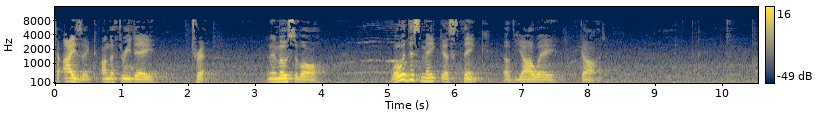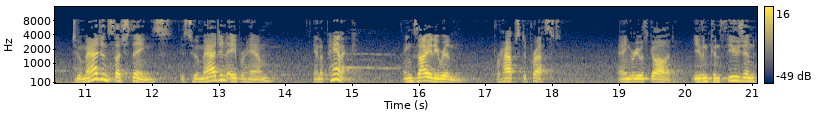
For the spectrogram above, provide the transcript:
to Isaac on the three day trip? And then, most of all, what would this make us think of Yahweh God? To imagine such things is to imagine Abraham in a panic, anxiety ridden, perhaps depressed angry with God, even confusion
